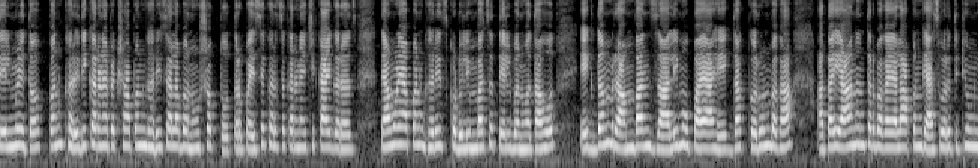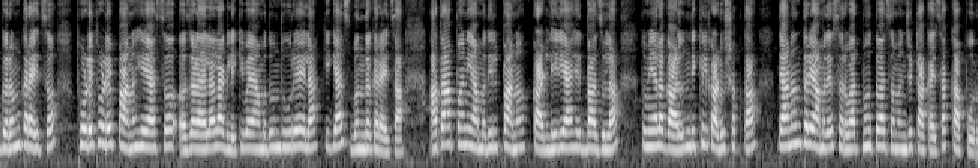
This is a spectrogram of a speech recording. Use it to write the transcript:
तेल मिळतं पण खरेदी करण्यापेक्षा आपण घरीच याला बनवू शकतो. तर पैसे खर्च करण्याची काय गरज? त्यामुळे आपण घरीच कडुलिंबाचं तेल बनवत आहोत. एकदम रामबाण जालिम उपाय आहे. एकदा करून बघा. आता यानंतर बघा याला आपण गॅसवरती ठेवून गरम करायचं. थोडे थोडे पानं हे असं जळायला लागले किंवा यामधून धूर यायला की गॅस बंद करायचा. आता आपण यामधील पानं काढलेली आहेत बाजूला. तुम्ही याला गाळून देखील काढू शकता. त्यानंतर यामध्ये सर्वात महत्त्वाचं म्हणजे टाकायचा कापूर.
